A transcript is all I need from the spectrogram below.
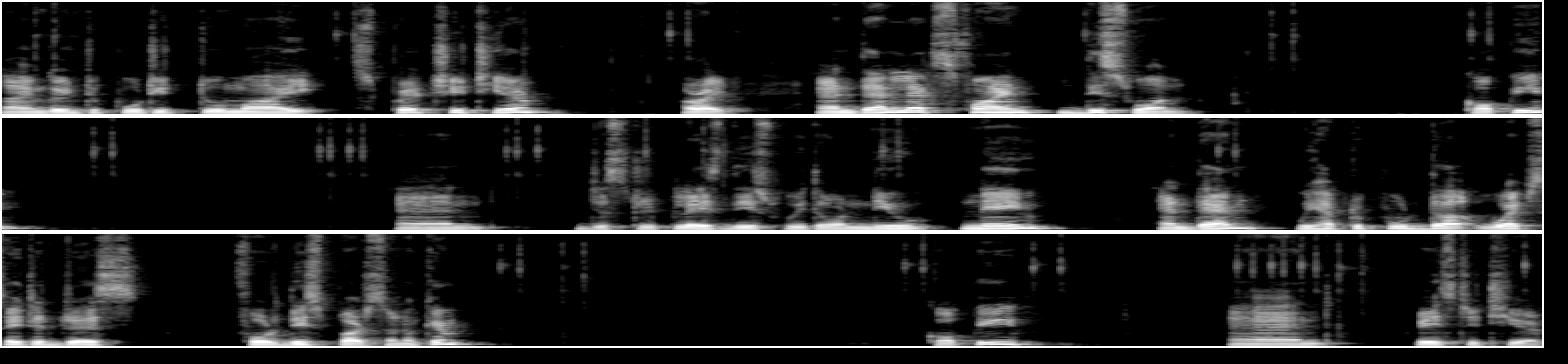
i'm going to put it to my spreadsheet here. All right and then let's find this one. Copy and just replace this with our new name. And then we have to put the website address for this person okay? Copy and paste it here.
